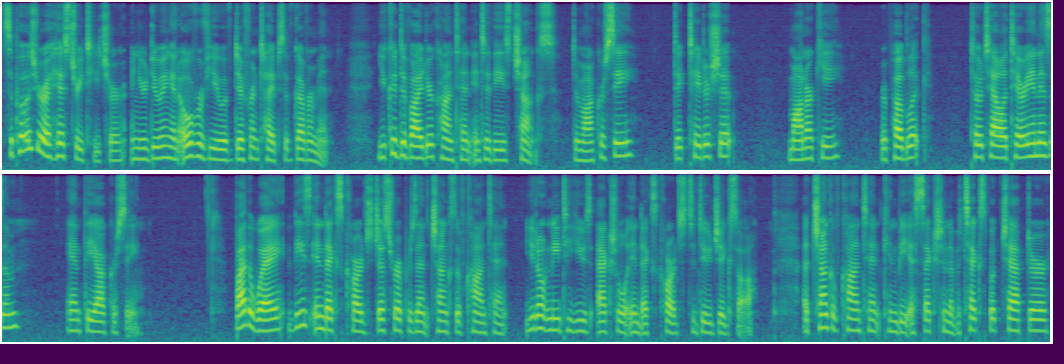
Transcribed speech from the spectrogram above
Suppose you're a history teacher and you're doing an overview of different types of government. You could divide your content into these chunks democracy, dictatorship, monarchy, republic, totalitarianism, and theocracy. By the way, these index cards just represent chunks of content. You don't need to use actual index cards to do Jigsaw. A chunk of content can be a section of a textbook chapter,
